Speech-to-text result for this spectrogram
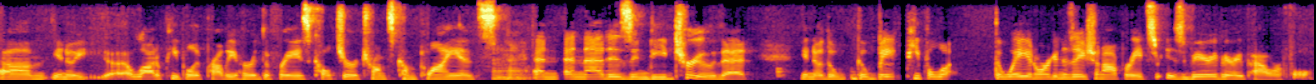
Um, you know, a lot of people have probably heard the phrase "culture trumps compliance," mm-hmm. and and that is indeed true. That you know the the way people the way an organization operates is very very powerful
